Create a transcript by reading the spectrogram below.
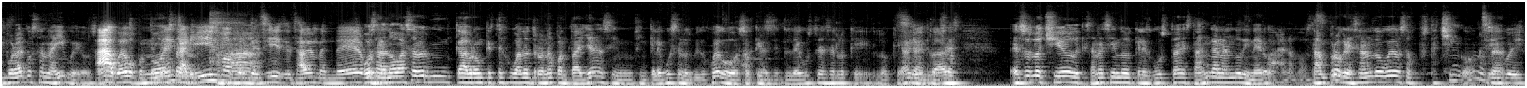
por algo están ahí, güey, o sea, Ah, huevo, porque no tienen están- carisma, ajá. porque sí, se saben vender. O sea, no vas a ver un cabrón que esté jugando entre una pantalla sin, sin que le gusten los videojuegos o que le guste hacer lo que, lo que Sí, haga. Entonces, claro. eso es lo chido de que están haciendo lo que les gusta, están ganando dinero, Ah, no están progresando, güey, o sea, pues está chingón, o Sí, sea, güey.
